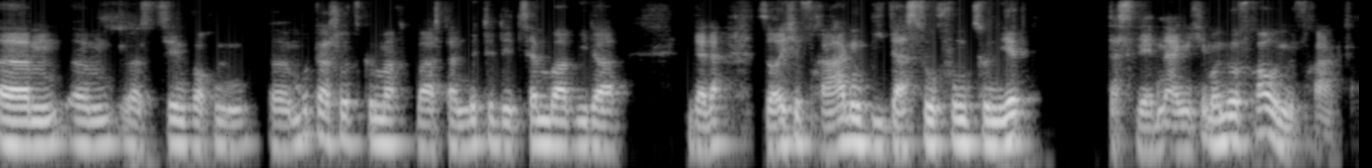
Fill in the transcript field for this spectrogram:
Ähm, ähm, du hast zehn Wochen äh, Mutterschutz gemacht, warst dann Mitte Dezember wieder. Solche Fragen, wie das so funktioniert, das werden eigentlich immer nur Frauen gefragt.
